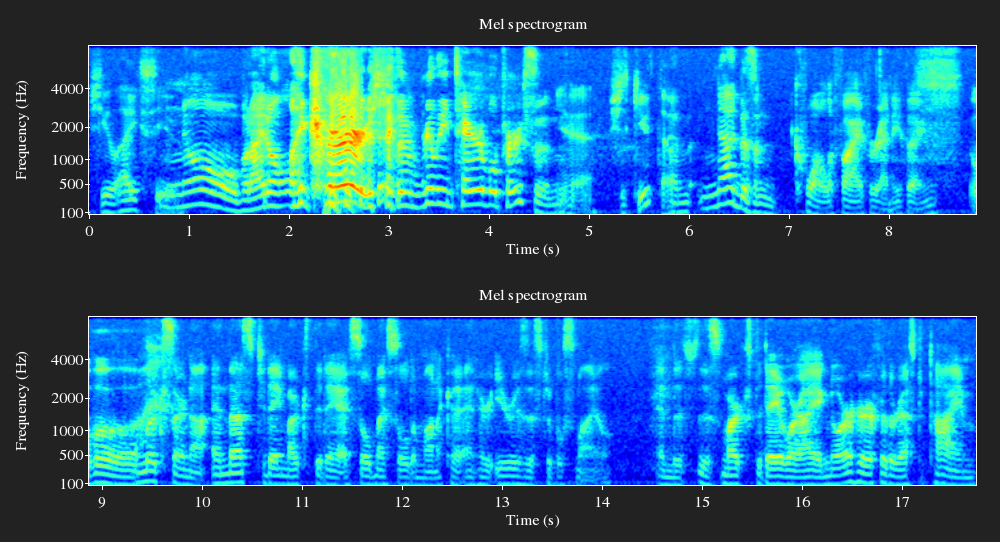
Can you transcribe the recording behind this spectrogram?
she likes you. no, but I don't like her. She's a really terrible person. Yeah, she's cute though. And that doesn't qualify for anything. Whoa. Looks are not. And thus, today marks the day I sold my soul to Monika and her irresistible smile. And this, this marks the day where I ignore her for the rest of time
